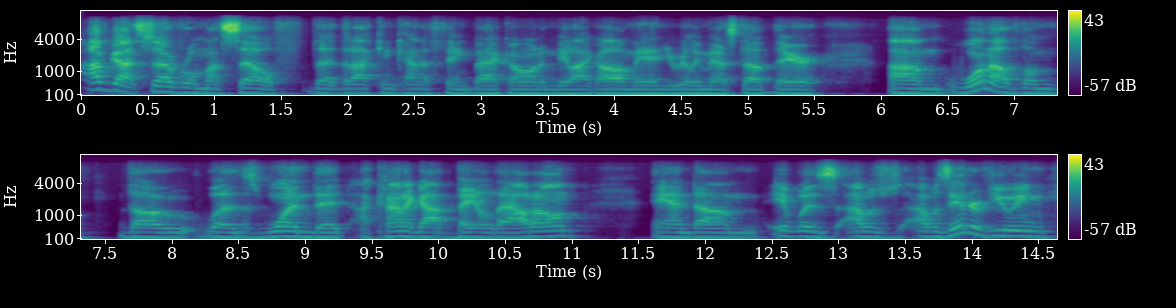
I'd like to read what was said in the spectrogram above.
I've got several myself that that I can kind of think back on and be like, oh man, you really messed up there. Um, one of them though was one that I kind of got bailed out on, and um, it was I was I was interviewing,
